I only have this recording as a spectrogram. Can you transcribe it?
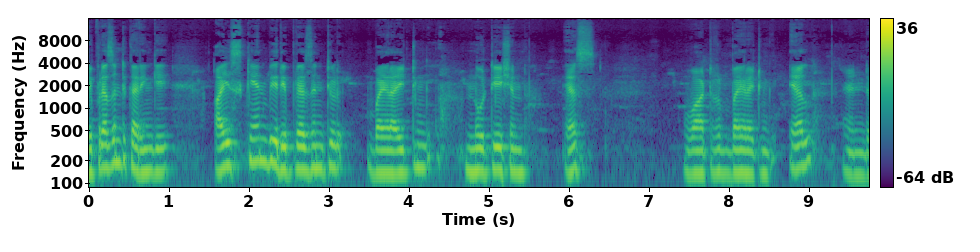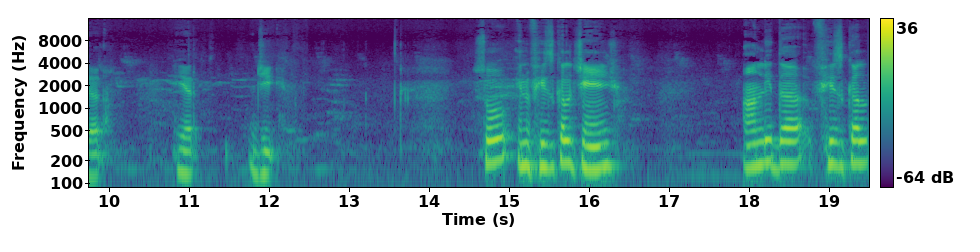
रिप्रेजेंट करेंगे ice can be represented by writing notation S water by writing L and here G so in physical change only the physical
